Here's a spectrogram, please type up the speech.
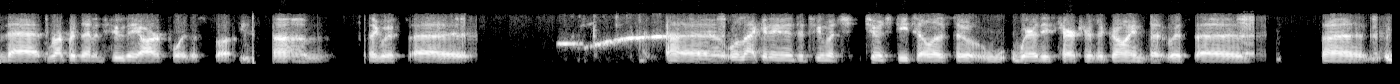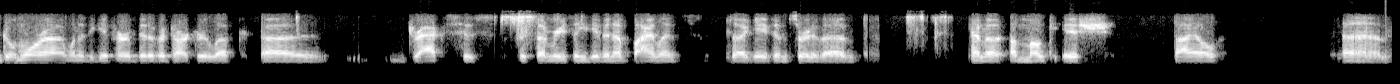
that represented who they are for this book. Um, like with, uh, uh, well, not getting into too much too much detail as to where these characters are going, but with uh, uh, Gamora, I wanted to give her a bit of a darker look. Uh, Drax has, for some reason, given up violence, so I gave him sort of a kind of a, a monk-ish style. Um,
